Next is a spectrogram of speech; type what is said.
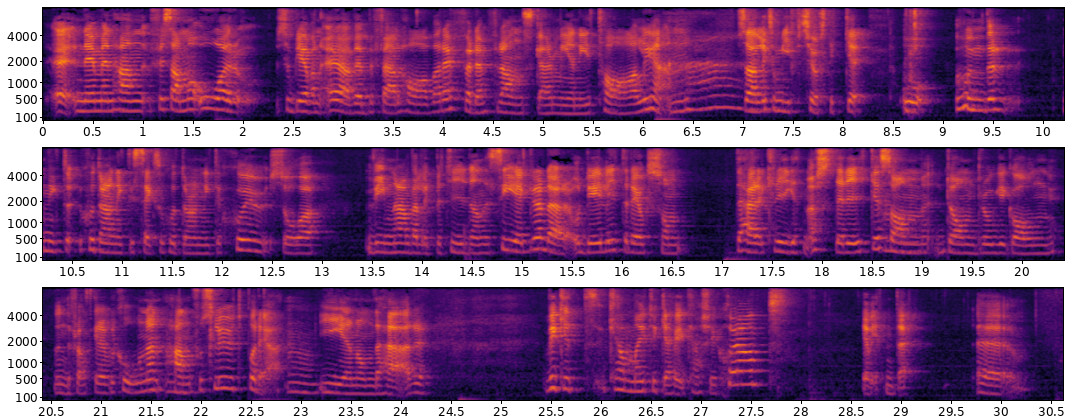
Eh, nej men han, för samma år så blev han överbefälhavare för den franska armén i Italien. Så han liksom gifter sig och sticker. Och under 19- 1796 och 1797 så vinner han väldigt betydande segrar där och det är lite det också som det här kriget med Österrike som de drog igång under franska revolutionen. Han får slut på det genom det här. Vilket kan man ju tycka är kanske är skönt. Jag vet inte. Eh,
